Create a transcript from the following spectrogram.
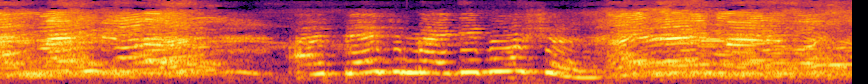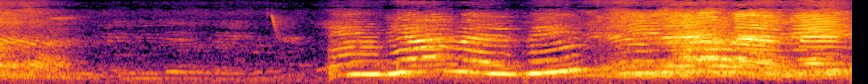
and my people, I pledge my devotion. I pledge my devotion. India will be India well-being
